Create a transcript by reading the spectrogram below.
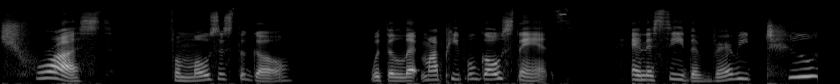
trust for Moses to go with the let my people go stance and to see the very two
